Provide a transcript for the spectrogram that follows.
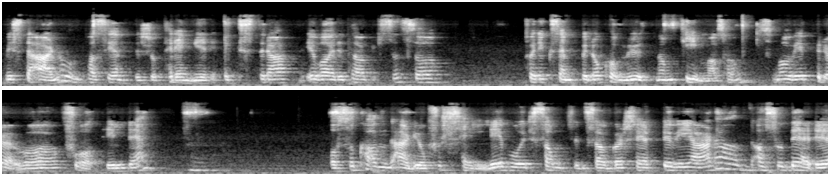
Hvis det er noen pasienter som trenger ekstra ivaretakelse, så f.eks. å komme utenom time og sånn, så må vi prøve å få til det. Og så er det jo forskjellig hvor samfunnsengasjerte vi er, da. Altså dere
